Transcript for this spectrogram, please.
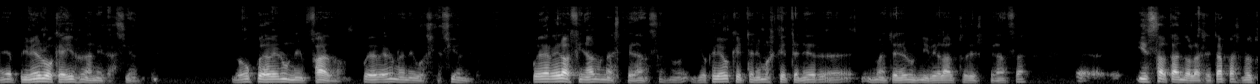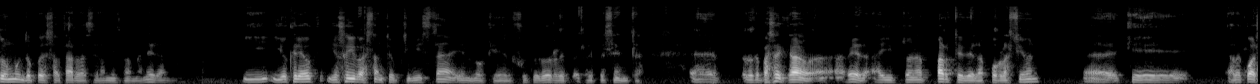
Eh, primero lo que hay es una negación. Luego puede haber un enfado, puede haber una negociación, puede haber al final una esperanza. Yo creo que tenemos que tener eh, y mantener un nivel alto de esperanza. Eh, ir saltando las etapas, no todo el mundo puede saltarlas de la misma manera. Y yo creo, yo soy bastante optimista en lo que el futuro representa. Eh, lo que pasa es que, claro, a ver, hay toda una parte de la población eh, que, a la cual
